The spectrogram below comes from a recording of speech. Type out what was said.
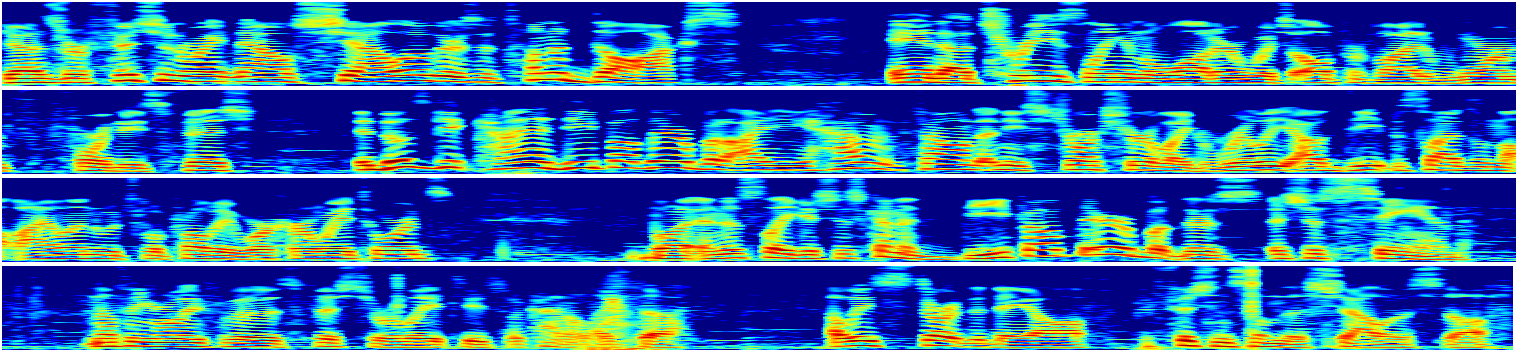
Guys, we're fishing right now shallow. There's a ton of docks and uh, trees laying in the water, which all provide warmth for these fish. It does get kind of deep out there, but I haven't found any structure like really out deep besides on the island, which we'll probably work our way towards. But in this lake, it's just kind of deep out there, but there's it's just sand. Nothing really for those fish to relate to, so I kind of like to at least start the day off fishing some of this shallow stuff.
